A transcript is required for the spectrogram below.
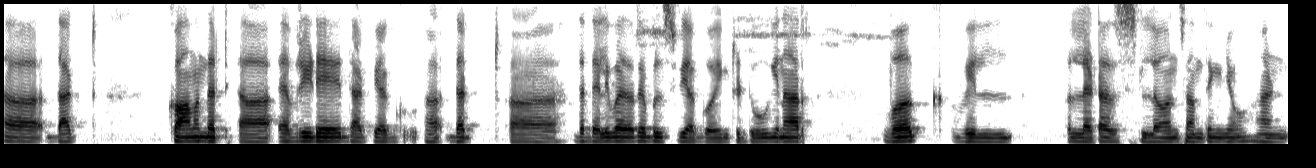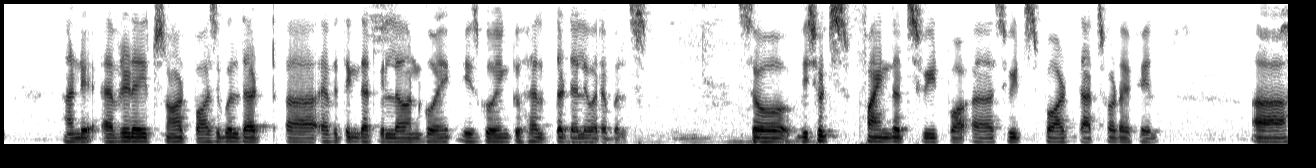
uh, that common that uh, every day that we are uh, that uh, the deliverables we are going to do in our work will let us learn something new and and every day it's not possible that uh, everything that we learn going is going to help the deliverables. So we should find that sweet po- uh, sweet spot. That's what i feel. Uh,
